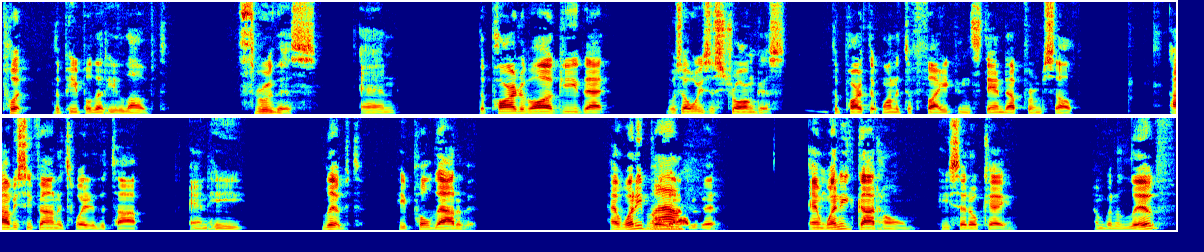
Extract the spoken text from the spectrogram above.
put the people that he loved through this. And the part of Augie that was always the strongest, the part that wanted to fight and stand up for himself, obviously found its way to the top and he lived. He pulled out of it. And when he pulled wow. out of it, and when he got home, he said, Okay, I'm going to live.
